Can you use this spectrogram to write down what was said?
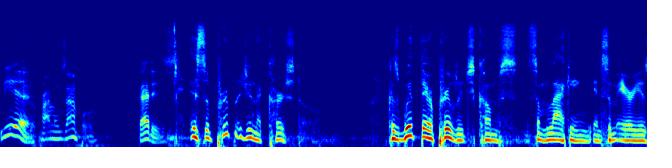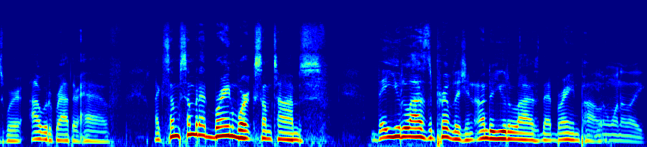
Yeah, is a prime example. that is. It's a privilege and a curse, though. Because with their privilege comes some lacking in some areas where I would rather have, like some some of that brain work. Sometimes they utilize the privilege and underutilize that brain power. You don't want to like.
